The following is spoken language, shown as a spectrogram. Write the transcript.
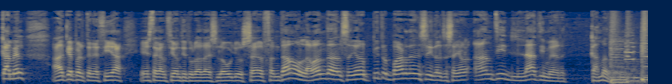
Camel, al que pertenecía esta canción titulada Slow Yourself Down, la banda del señor Peter Bardens y del señor Andy Latimer. Camel.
